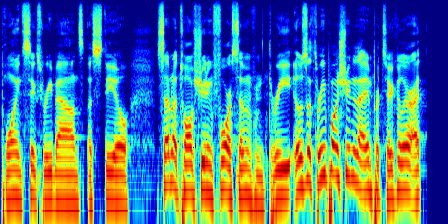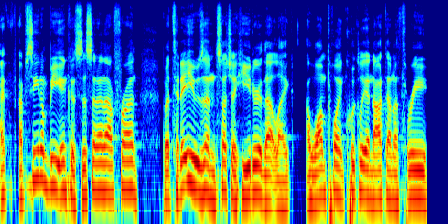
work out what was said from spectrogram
points, six rebounds, a steal, seven of 12 shooting, four, seven from three. It was a three point shooting that in particular, I, have seen him be inconsistent in that front, but today he was in such a heater that like at one point Quickley a knocked down a three,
